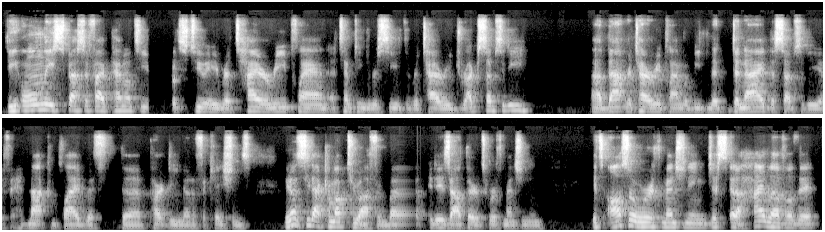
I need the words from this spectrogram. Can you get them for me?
The only specified penalty relates to a retiree plan attempting to receive the retiree drug subsidy. Uh, that retiree plan would be denied the subsidy if it had not complied with the Part D notifications. We don't see that come up too often, but it is out there. It's worth mentioning. It's also worth mentioning, just at a high level, that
